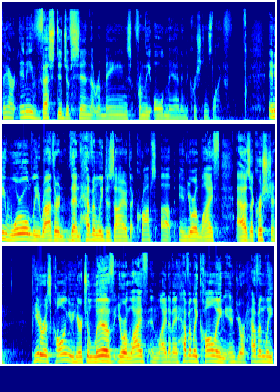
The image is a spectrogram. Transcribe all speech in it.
They are any vestige of sin that remains from the old man in the Christian's life. Any worldly rather than heavenly desire that crops up in your life as a Christian. Peter is calling you here to live your life in light of a heavenly calling and your heavenly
